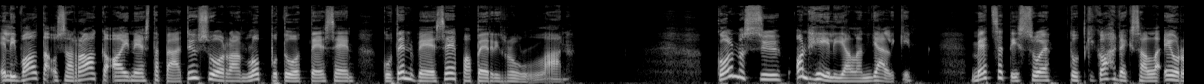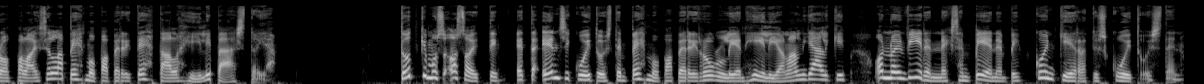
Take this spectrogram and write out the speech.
eli valtaosa raaka-aineesta päätyy suoraan lopputuotteeseen, kuten WC-paperirullaan. Kolmas syy on hiilijalanjälki. Metsätissue tutki kahdeksalla eurooppalaisella pehmopaperitehtaalla hiilipäästöjä. Tutkimus osoitti, että ensikuituisten pehmopaperirullien hiilijalanjälki on noin viidenneksen pienempi kuin kierrätyskuituisten.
